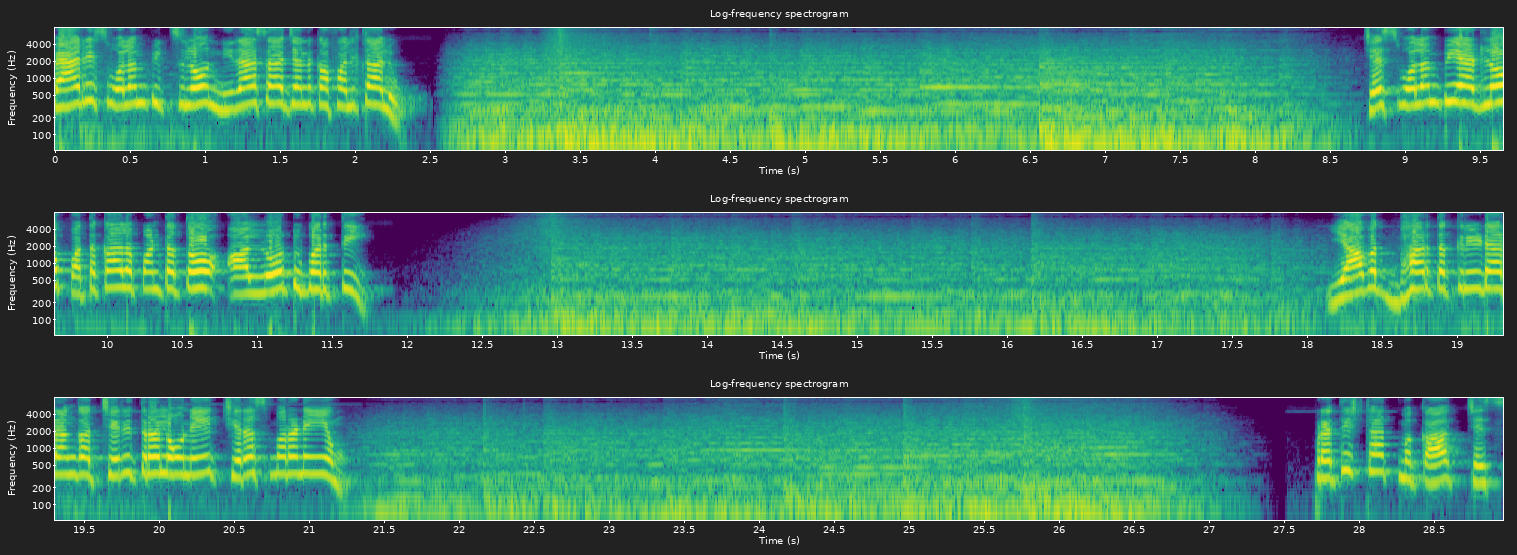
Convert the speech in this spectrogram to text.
ప్యారిస్ ఒలింపిక్స్లో నిరాశాజనక ఫలితాలు. చెస్ ఒలింపియాడ్లో పథకాల పంటతో ఆ లోటు భర్తీ. యావత్ భారత క్రీడారంగ చరిత్రలోనే చిరస్మరణీయం. ప్రతిష్టాత్మక చెస్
